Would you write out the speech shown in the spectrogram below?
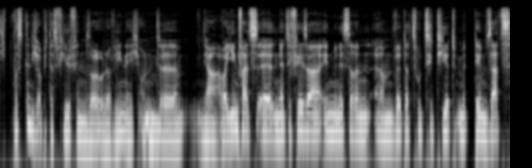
ich wusste nicht, ob ich das viel finden soll oder wenig. Und mhm. äh, ja, aber jedenfalls äh, Nancy Faeser, Innenministerin, ähm, wird dazu zitiert mit dem Satz,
